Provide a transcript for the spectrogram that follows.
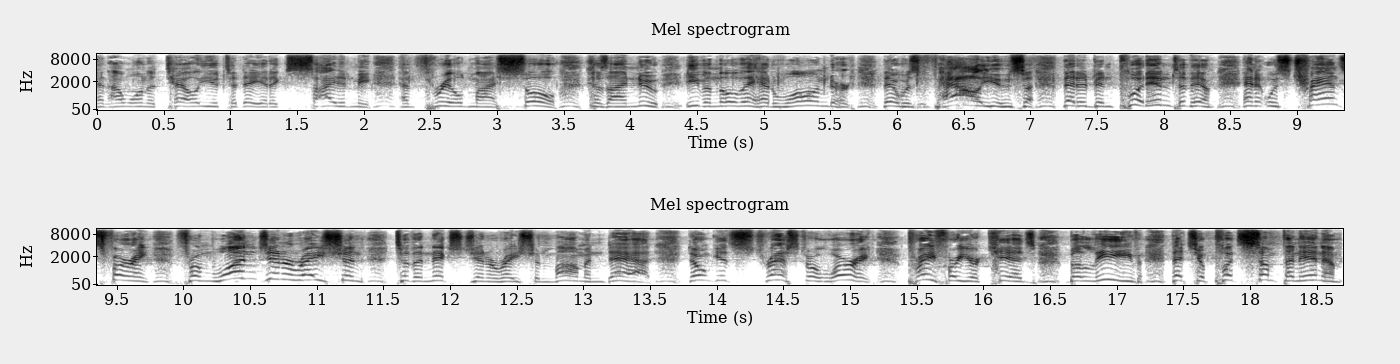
And I want to tell you today, it excited me and thrilled my soul because I knew even though they had wandered, there was values that had been put into them and it was transferring from one generation to the next generation. Mom and dad, don't get stressed or worried. Pray for your kids. Believe that you put something in them.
